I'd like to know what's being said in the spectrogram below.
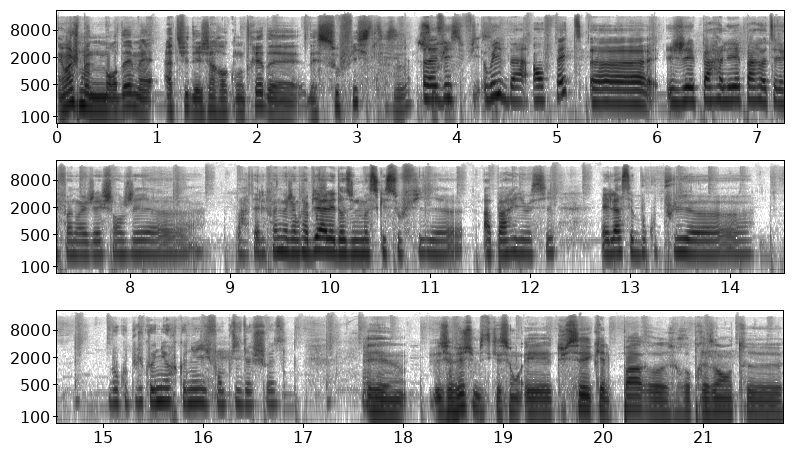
Et moi, je me demandais, mais as-tu déjà rencontré des, soufistes Oui, bah en fait, j'ai parlé par téléphone, ouais, j'ai échangé par téléphone, mais j'aimerais bien aller dans une mosquée soufie à Paris aussi. Et là, c'est beaucoup plus, euh, beaucoup plus connu, reconnu, ils font plus de choses. Et euh, j'avais juste une petite question. Et tu sais quelle part euh, représente le,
